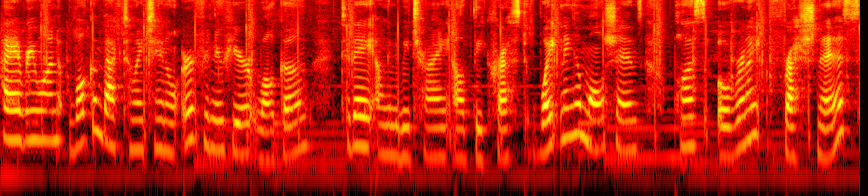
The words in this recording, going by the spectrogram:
Hi everyone, welcome back to my channel, or if you're new here, welcome. Today I'm going to be trying out the Crest Whitening Emulsions plus Overnight Freshness.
